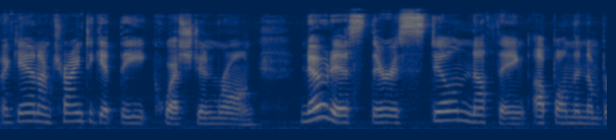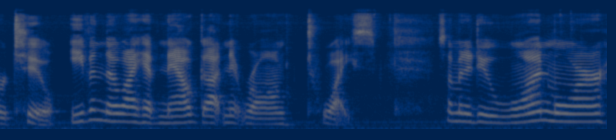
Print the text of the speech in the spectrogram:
Again, I'm trying to get the question wrong. Notice there is still nothing up on the number 2, even though I have now gotten it wrong twice. So I'm going to do one more.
